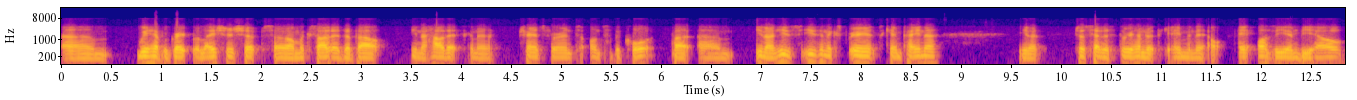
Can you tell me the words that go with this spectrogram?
um, we have a great relationship. So I'm excited about you know how that's going to transfer into onto the court. But um, you know he's he's an experienced campaigner. You know, just had his 300th game in the Aussie NBL.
